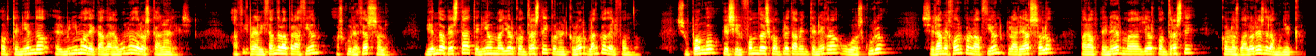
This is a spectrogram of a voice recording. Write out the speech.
obteniendo el mínimo de cada uno de los canales, realizando la operación oscurecer solo, viendo que esta tenía un mayor contraste con el color blanco del fondo. Supongo que si el fondo es completamente negro u oscuro, será mejor con la opción clarear solo para obtener mayor contraste con los valores de la muñeca.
